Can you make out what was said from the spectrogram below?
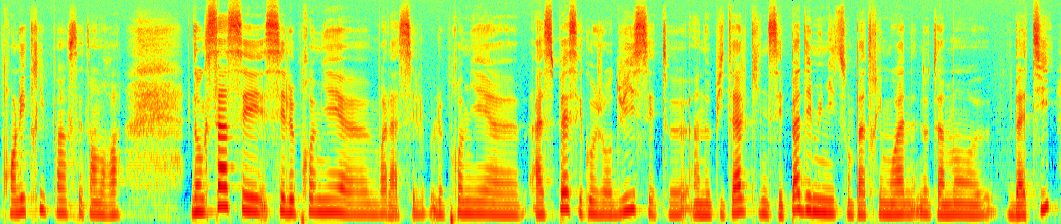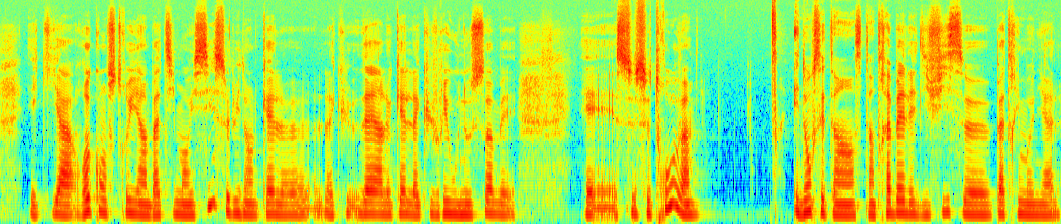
prend les tripes, hein, cet endroit. Donc ça, c'est le premier, euh, voilà, c'est le, premier euh, aspect, c'est qu'aujourd'hui, c'est euh, un hôpital qui ne s'est pas démuni de son patrimoine, notamment bâti, et qui a reconstruit un bâtiment ici, celui dans lequel, derrière lequel la cuverie où nous sommes se, trouve. Et donc c'est un, un, très bel édifice patrimonial.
